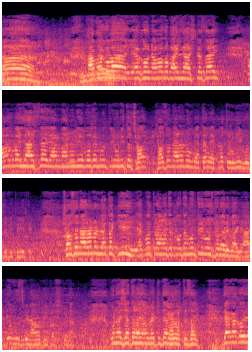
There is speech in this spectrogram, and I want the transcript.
হ্যাঁ। আমাকে ভাই এখন আমাকে ভাই লাশটা চাই। আমাকে ভাই লাশ দেয় আর মাননীয় প্রধানমন্ত্রী উনি তো স্বজন হারানোর ব্যথা একমাত্র উনি বোঝে পৃথিবীতে। স্বজন হারানোর ব্যথা কি? একমাত্র আমাদের প্রধানমন্ত্রী বুঝতে পারে ভাই আর কেউ বুঝবে না আমাকে কষ্টটা। ওনার সাথে ভাই আমরা একটু দেখা করতে চাই দেখা করে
